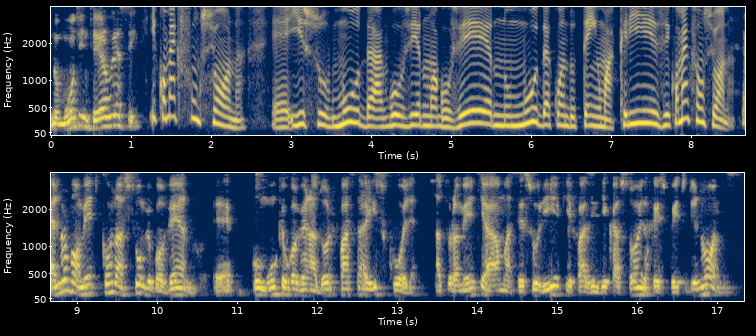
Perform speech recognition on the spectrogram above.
No mundo inteiro é assim. E como é que funciona? É, isso muda governo a governo? Muda quando tem uma crise? Como é que funciona? É, normalmente, quando assume o governo, é comum que o governador faça a escolha. Naturalmente, há uma assessoria que faz indicações a respeito de nomes.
